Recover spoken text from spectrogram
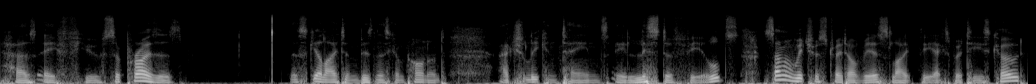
has a few surprises. The skill item business component actually contains a list of fields, some of which are straight obvious like the expertise code,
